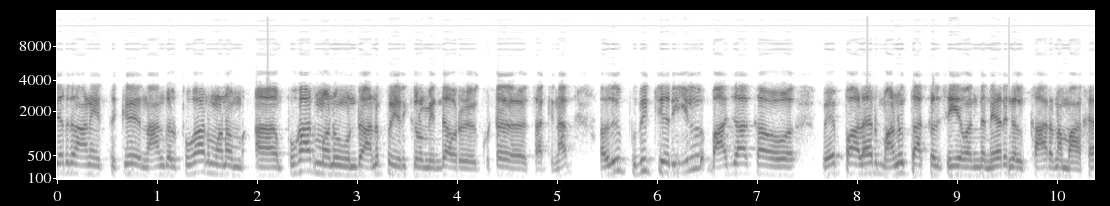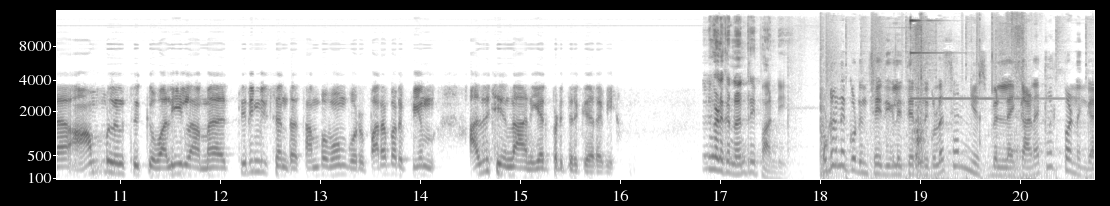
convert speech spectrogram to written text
தேர்தல் ஆணையத்துக்கு நாங்கள் புகார் மனு புகார் மனு ஒன்று அனுப்ப இருக்கிறோம் என்று அவர் குற்றம் சாட்டினார் அது புதுச்சேரியில் பாஜக வேட்பாளர் மனு தாக்கல் செய்ய வந்த நேரங்கள் காரணமாக ஆம்புலன்ஸுக்கு வழி இல்லாம திரும்பி சென்ற சம்பவம் ஒரு பரபரப்பையும் அதிர்ச்சியும் தான் ஏற்படுத்தியிருக்கு ரவி. உங்களுக்கு நன்றி பாண்டி. உடனுக்குடன் செய்திகளை தெரிந்து கொள்ள சன் நியூஸ் பெல் ஐக்கான கிளிக் பண்ணுங்க.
